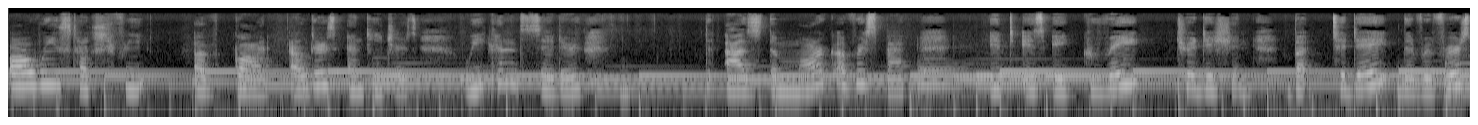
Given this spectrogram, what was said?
always touched feet of God, elders, and teachers. We consider as the mark of respect. It is a great tradition, but today the reverse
